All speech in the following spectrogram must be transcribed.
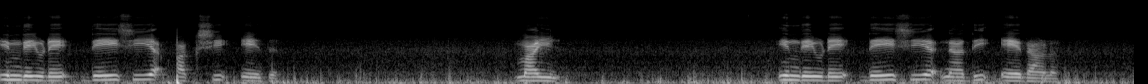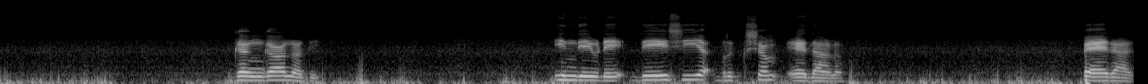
ഇന്ത്യയുടെ ദേശീയ പക്ഷി ഏത്? മയിൽ. ഇന്ത്യയുടെ ദേശീയ നദി ഏതാണ്? ഗംഗാ നദി. ഇന്ത്യയുടെ ദേശീയ വൃക്ഷം ഏതാണ്? പേരാൽ.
